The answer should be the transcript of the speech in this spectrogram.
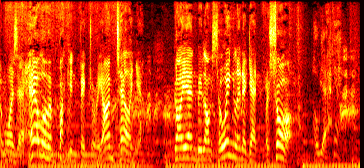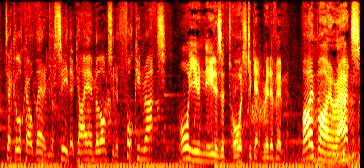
It was a hell of a fucking victory, I'm telling you. Guyenne belongs to England again, for sure. Oh yeah. Take a look out there and you'll see that Guyenne belongs to the fucking rats. All you need is a torch to get rid of him. Bye-bye, rats.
